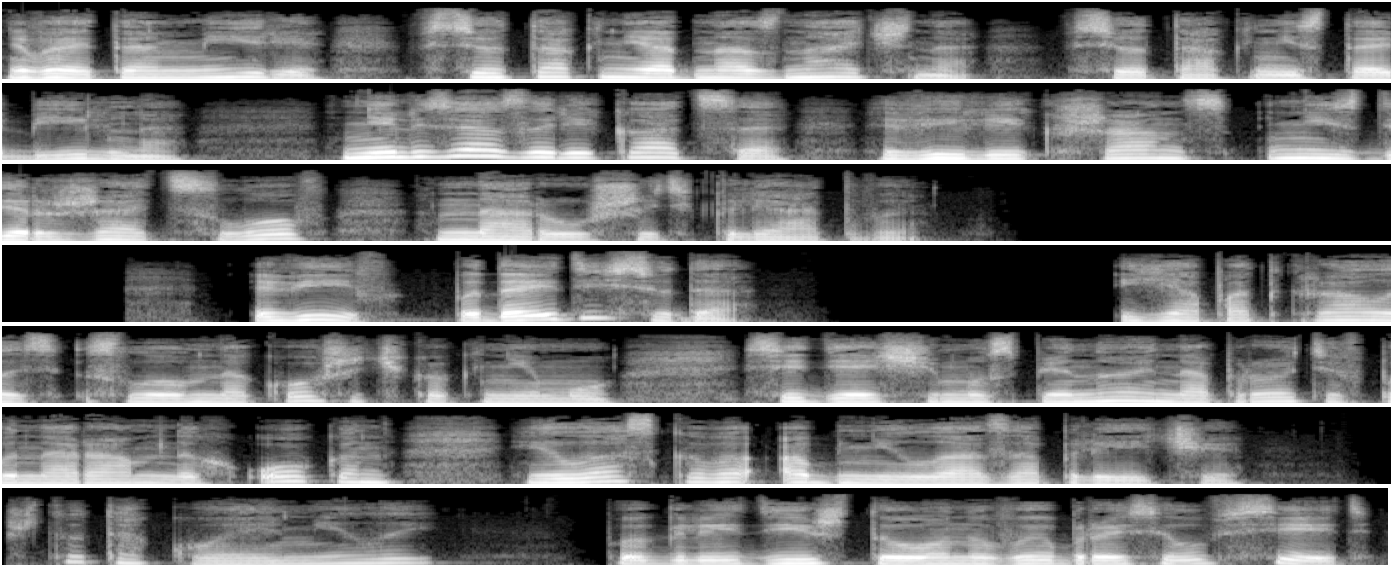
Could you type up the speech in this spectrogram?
В этом мире все так неоднозначно, все так нестабильно. Нельзя зарекаться, велик шанс не сдержать слов, нарушить клятвы. «Вив, подойди сюда». Я подкралась, словно кошечка, к нему, сидящему спиной напротив панорамных окон, и ласково обняла за плечи. «Что такое, милый?» «Погляди, что он выбросил в сеть».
